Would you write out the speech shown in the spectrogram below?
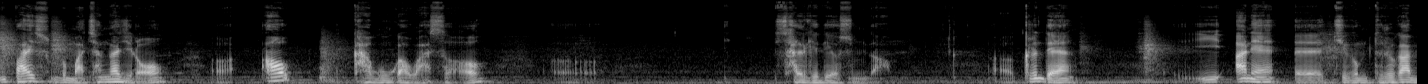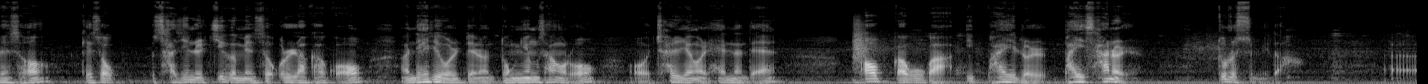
이 바이슨도 마찬가지로 어, 아홉 가구가 와서 어, 살게 되었습니다. 어, 그런데 이 안에 에, 지금 들어가면서 계속 사진을 찍으면서 올라가고 어, 내려올 때는 동영상으로 어, 촬영을 했는데 아홉 가구가 이 바위를 바위산을 뚫었습니다. 어,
